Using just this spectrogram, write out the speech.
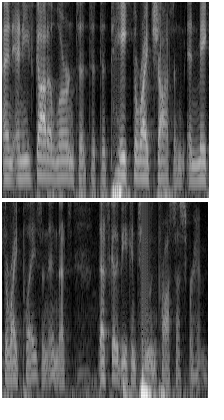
and, and he's got to learn to, to, to take the right shots and, and make the right plays. And, and that's, that's going to be a continuing process for him.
